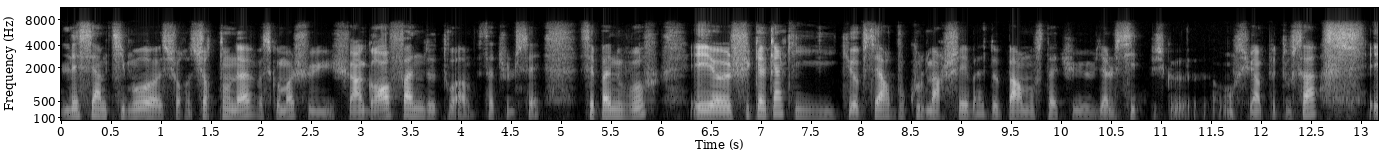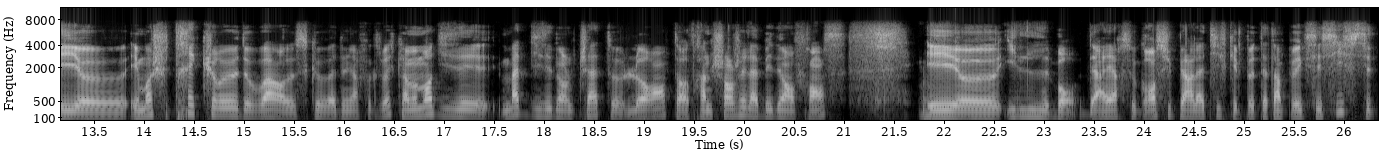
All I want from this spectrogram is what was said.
laisser un petit mot euh, sur sur ton œuvre parce que moi je suis je suis un grand fan de toi, ça tu le sais, c'est pas nouveau et euh, je suis quelqu'un qui qui observe beaucoup le marché bah, de par mon statut via le site puisque on suit un peu tout ça et euh, et moi je suis très curieux de voir euh, ce que va devenir Foxboy parce qu'à un moment disait Matt disait dans le chat euh, Laurent t'es en train de changer la BD en France. Et euh, il, bon, derrière ce grand superlatif qui est peut-être un peu excessif, c'est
